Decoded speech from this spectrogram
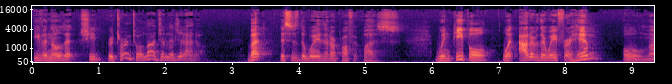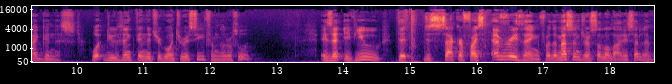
even though that she'd returned to Allah Jalla. But this is the way that our Prophet was. When people went out of their way for him, oh my goodness, what do you think then that you're going to receive from the Rasul? Is that if you that just sacrifice everything for the Messenger wasallam,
